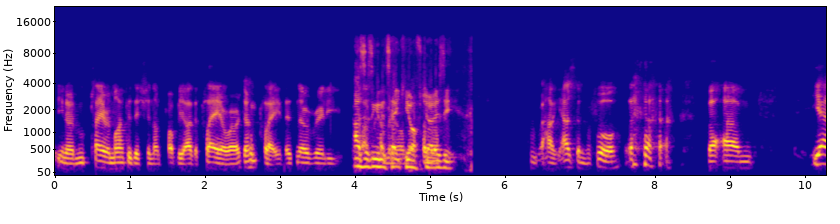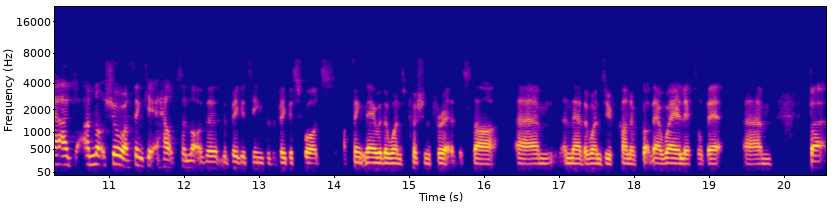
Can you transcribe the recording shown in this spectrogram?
you know, player in my position, I'm probably either play or I don't play. There's no really. As isn't going to take you off, Joe, is he? Well, he has done before, but um, yeah, I, am not sure. I think it helps a lot of the, the bigger teams with the bigger squads. I think they were the ones pushing for it at the start, um, and they're the ones who've kind of got their way a little bit. Um, but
